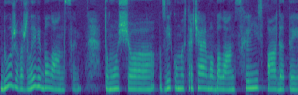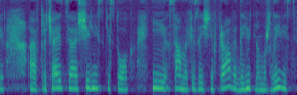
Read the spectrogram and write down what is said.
Дуже важливі баланси, тому що з віком ми втрачаємо баланс, схильність падати, е, втрачається щільність кісток. І саме фізичні вправи дають нам можливість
